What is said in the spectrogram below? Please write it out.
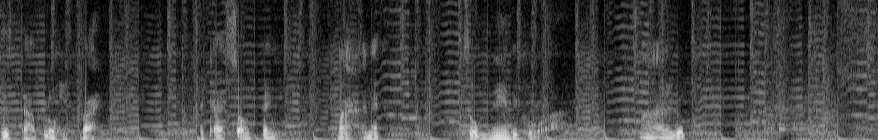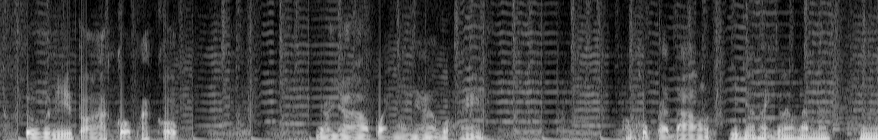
จะดาบโลหิตไปไอ้กายซ่องแต่งมาเนี่ยสมนี่ดีกว่ามาเลยลูกส่งวันนี้ต่อฮักกบฮักกบยาวๆปล่อยยาวๆบอกให้ เอาครบแปดดาวยิงเยอะหน่อยก็แล้วกันนะเออ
